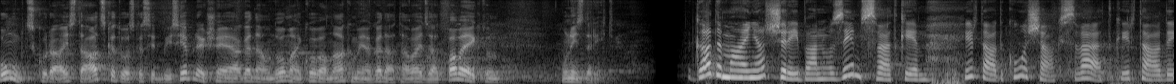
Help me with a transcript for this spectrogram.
punkts, kurā es tā atskatos, kas ir bijis iepriekšējā gadā un domāju, ko vēl nākamajā gadā tā vajadzētu paveikt un, un izdarīt. Gada maiņa atšķirībā no Ziemassvētkiem ir tāda košāka svētki, ir tādi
